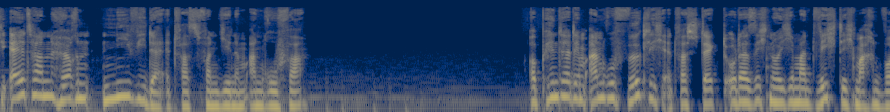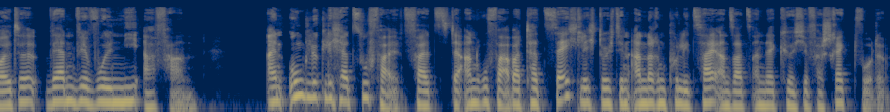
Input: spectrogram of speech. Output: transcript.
Die Eltern hören nie wieder etwas von jenem Anrufer. Ob hinter dem Anruf wirklich etwas steckt oder sich nur jemand wichtig machen wollte, werden wir wohl nie erfahren. Ein unglücklicher Zufall, falls der Anrufer aber tatsächlich durch den anderen Polizeiansatz an der Kirche verschreckt wurde.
